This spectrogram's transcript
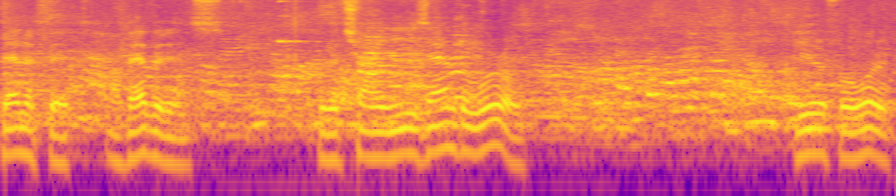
benefit of evidence for the Chinese and the world. Beautiful work.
